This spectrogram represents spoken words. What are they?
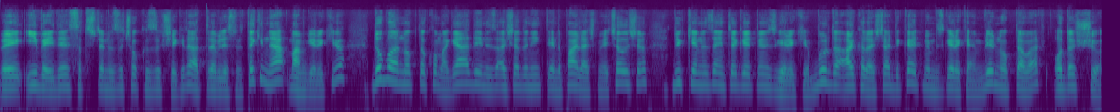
Ve eBay'de satışlarınızı çok hızlı bir şekilde arttırabilirsiniz. Peki ne yapmam gerekiyor? Doba.com'a geldiğinizde aşağıda linkleri paylaşmaya çalışırım. Dükkanınıza entegre etmeniz gerekiyor. Burada arkadaşlar dikkat etmemiz gereken bir nokta var. O da şu.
